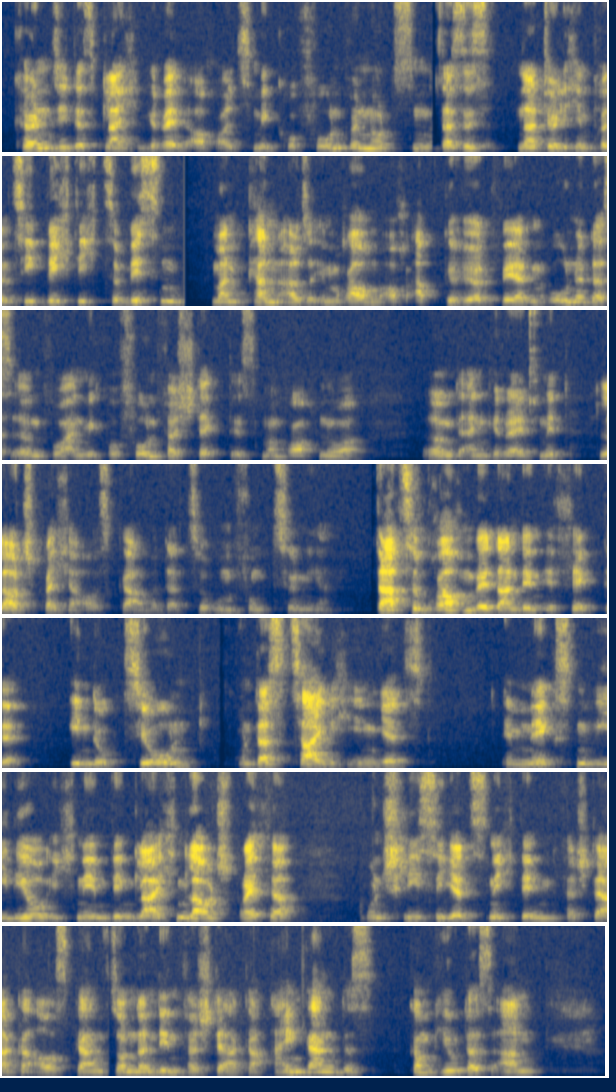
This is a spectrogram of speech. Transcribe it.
können Sie das gleiche Gerät auch als Mikrofon benutzen. Das ist natürlich im Prinzip wichtig zu wissen. Man kann also im Raum auch abgehört werden, ohne dass irgendwo ein Mikrofon versteckt ist. Man braucht nur irgendein Gerät mit Lautsprecherausgabe dazu umfunktionieren. Dazu brauchen wir dann den Effekt der Induktion und das zeige ich Ihnen jetzt im nächsten Video. Ich nehme den gleichen Lautsprecher und schließe jetzt nicht den Verstärkerausgang, sondern den Verstärkereingang des Computers an.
